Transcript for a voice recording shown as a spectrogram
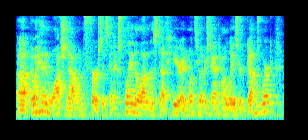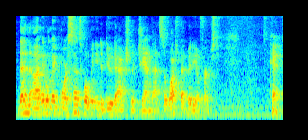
uh, go ahead and watch that one first. It's going to explain a lot of the stuff here, and once you understand how laser guns work, then uh, it'll make more sense what we need to do to actually jam that. So watch that video first. Okay,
